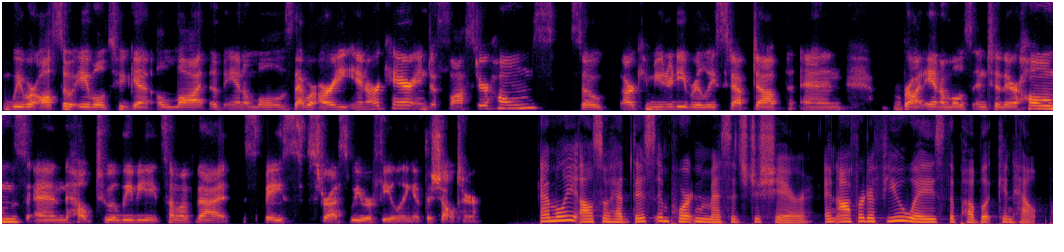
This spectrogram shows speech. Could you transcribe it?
we were also able to get a lot of animals that were already in our care into foster homes so our community really stepped up and brought animals into their homes and helped to alleviate some of that space stress we were feeling at the shelter. Emily also had this important message to share and offered a few ways the public can help.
